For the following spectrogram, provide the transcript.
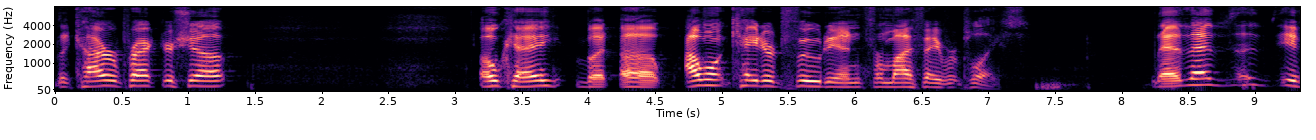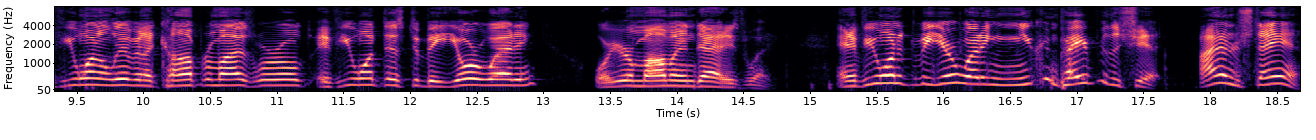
the chiropractor shop? Okay, but uh, I want catered food in from my favorite place. That that if you want to live in a compromised world, if you want this to be your wedding or your mama and daddy's wedding, and if you want it to be your wedding, you can pay for the shit. I understand.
